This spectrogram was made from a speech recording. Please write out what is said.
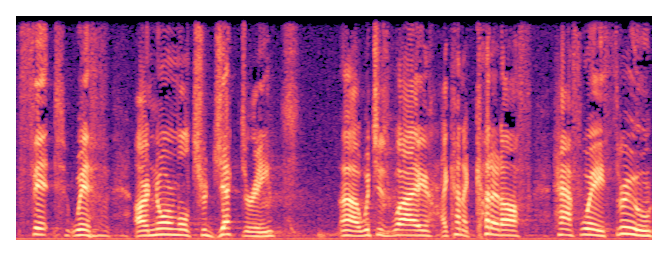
fit with our normal trajectory uh, which is why I kind of cut it off halfway through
